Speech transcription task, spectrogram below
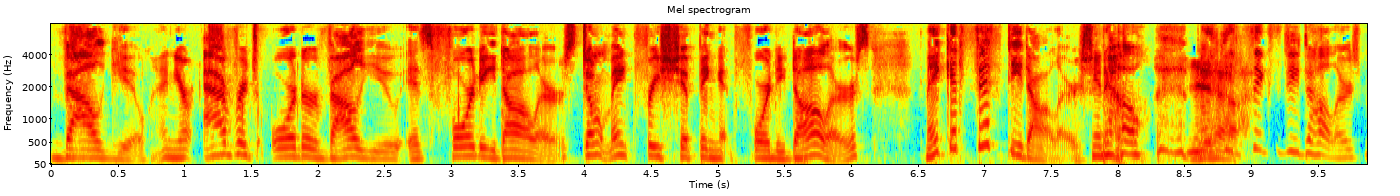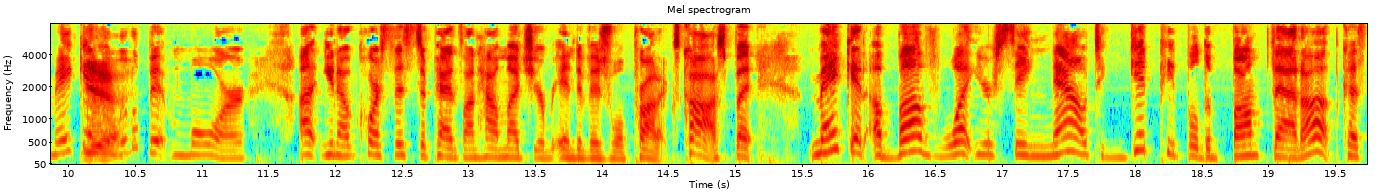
value and your average order value is $40, don't make free shipping at $40. Make it $50, you know? Yeah. Make it $60. Make it yeah. a little bit more. Uh, you know, of course, this depends on how much your individual products cost, but make it above what you're seeing now to get people to bump that up. Because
